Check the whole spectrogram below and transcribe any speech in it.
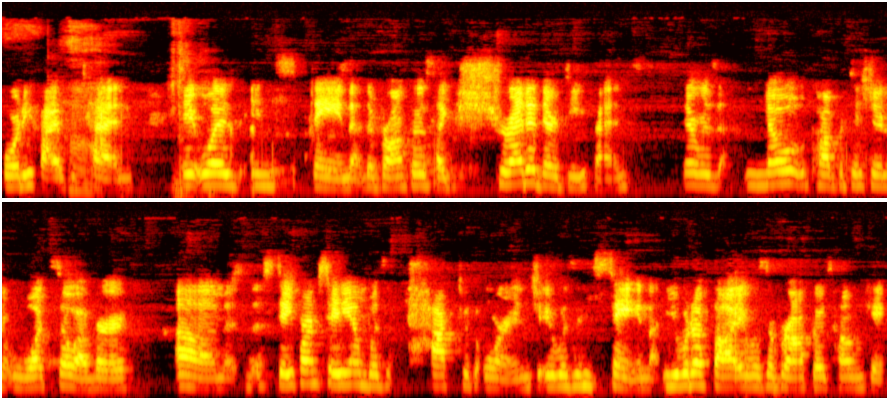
45 to Hmm. 10. It was insane. That the Broncos like shredded their defense. There was no competition whatsoever. Um, the State Farm Stadium was packed with orange. It was insane. You would have thought it was a Broncos home game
